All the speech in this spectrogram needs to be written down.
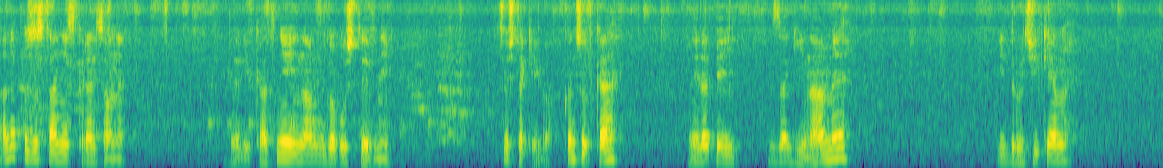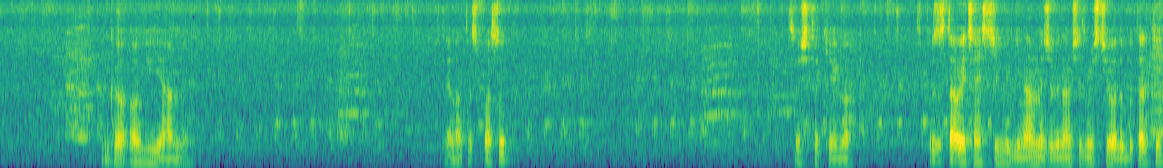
ale pozostanie skręcony. Delikatnie i nam go usztywni. Coś takiego. Końcówkę najlepiej zaginamy i drucikiem go owijamy. W ten oto sposób. Coś takiego. Z pozostałej części wyginamy, żeby nam się zmieściło do butelki.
